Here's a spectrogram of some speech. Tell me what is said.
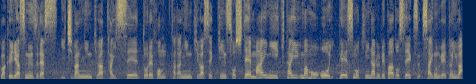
枠入りはスムーズです。1番人気は大勢ドレフォン。ただ人気は接近。そして前に行きたい馬も多い。ペースも気になるレパードステークス。最後のゲートインは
